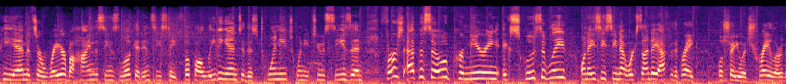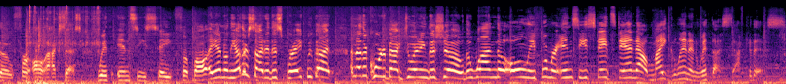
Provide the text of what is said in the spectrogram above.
p.m. It's a rare behind the scenes look at NC State football leading into this 2022 season. First episode premiering exclusively on ACC Network Sunday after the break. We'll show you a trailer, though, for All Access with NC State football. And on the other side of this break, we've got another quarterback joining the show, the one, the only former NC State standout, Mike Glennon, with us after this.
